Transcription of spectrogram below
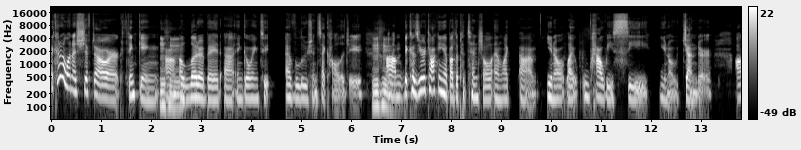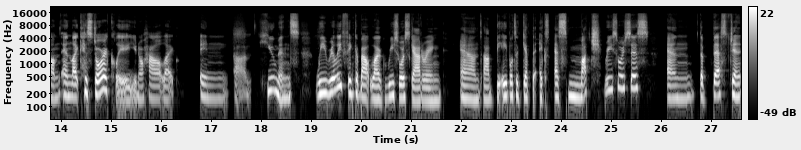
I kind of want to shift our thinking uh, Mhm. a little bit uh, in going to evolution psychology. Mhm. um, because you're talking about the potential and like um, you know like how we see you know gender um, and like historically you know how like in um, humans we really think about like resource gathering and uh, be able to get the ex- as much resources and the best gen-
